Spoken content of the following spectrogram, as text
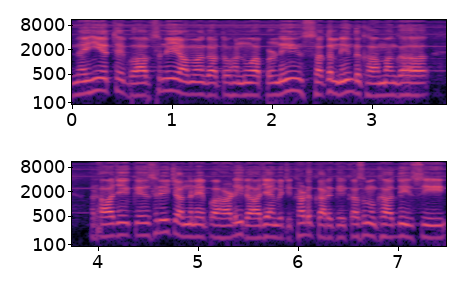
ਨਹੀਂ, ਇੱਥੇ ਵਾਪਸ ਨਹੀਂ ਆਵਾਂਗਾ, ਤੁਹਾਨੂੰ ਆਪਣੀ ਸ਼ਕਲ ਨਹੀਂ ਦਿਖਾਵਾਂਗਾ। ਰਾਜੇ ਕੇਸਰੀ ਚੰਦ ਨੇ ਪਹਾੜੀ ਰਾਜਿਆਂ ਵਿੱਚ ਖੜ ਕਰਕੇ ਕਸਮ ਖਾਧੀ ਸੀ।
